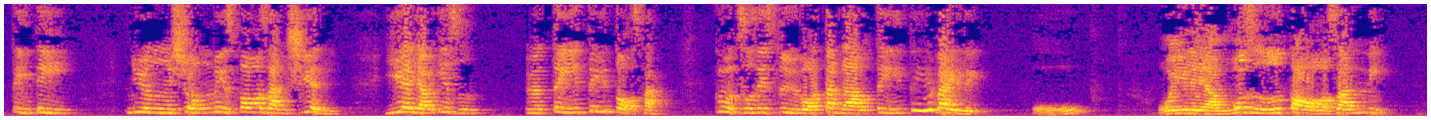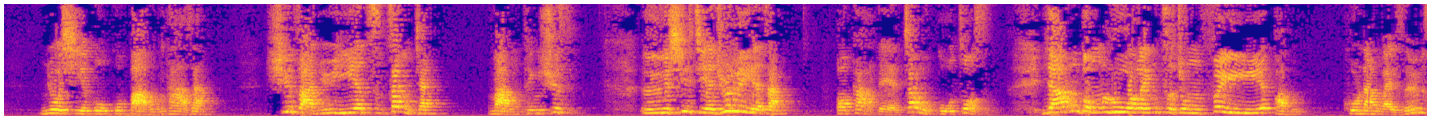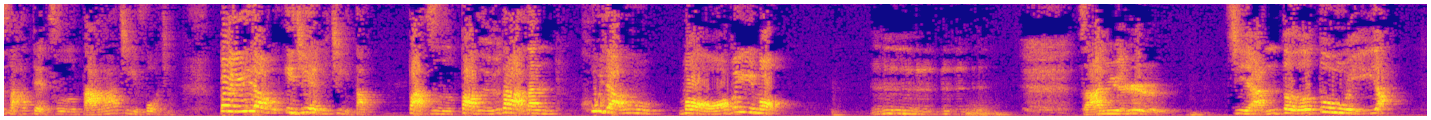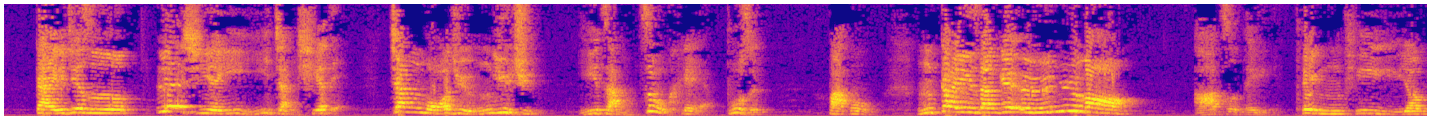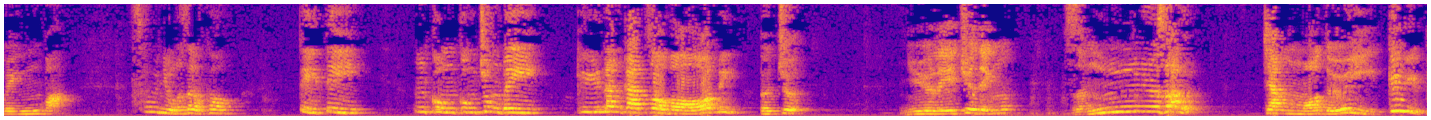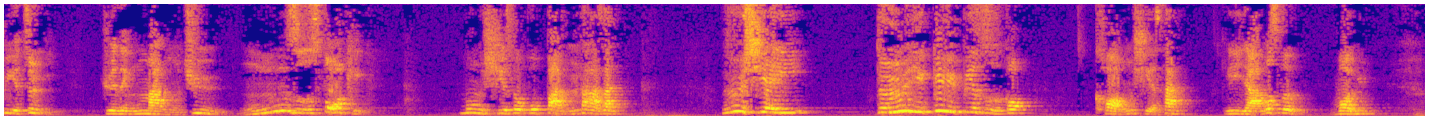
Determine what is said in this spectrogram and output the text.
弟弟，女兄妹三人心，也要一时。呃，对对多少？故此的生活等我对对回来。哦，为了吾日多生哩，若西哥哥保护他人，徐杂女也是长将，望听学声，儿媳解决了一仗，我家的照顾做事，杨东罗林之中非不能，可能为人杀得知大吉佛经，必要一切的祈祷，不知八路大人可有毛病吗？嗯嗯嗯嗯嗯，咱女儿。讲得对呀，该件是来协议一将写的，将毛军一去，一张走海不是？八哥，你该上给儿女吗？啊，只得听天要明白。丑女肉哥，弟弟，你公公准备给人家做房的，而这女的决定是五女上了。将毛得意改变主意，决定忙去五日烧开。孟先生过八路大人，吴先义得意改变自个，康先生给杨守王女，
